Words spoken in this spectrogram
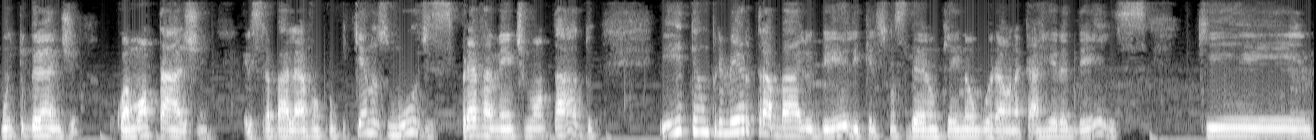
muito grande com a montagem. Eles trabalhavam com pequenos movies previamente montados e tem um primeiro trabalho dele que eles consideram que é inaugural na carreira deles, que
